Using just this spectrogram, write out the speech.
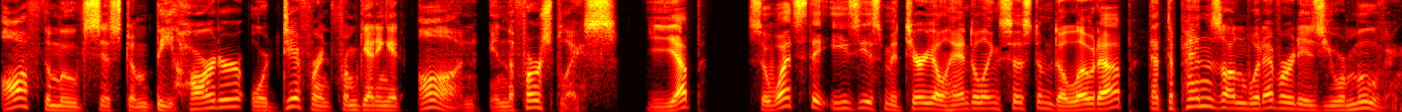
off the move system be harder or different from getting it on in the first place? Yep. So, what's the easiest material handling system to load up? That depends on whatever it is you're moving.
